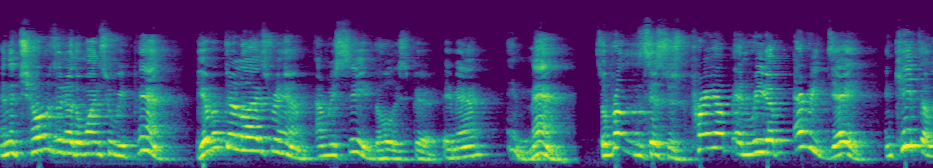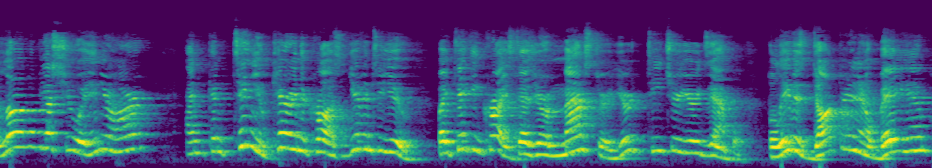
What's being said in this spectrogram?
And the chosen are the ones who repent, give up their lives for him, and receive the Holy Spirit. Amen? Amen. So, brothers and sisters, pray up and read up every day and keep the love of Yeshua in your heart and continue carrying the cross given to you by taking Christ as your master, your teacher, your example. Believe his doctrine and obey him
